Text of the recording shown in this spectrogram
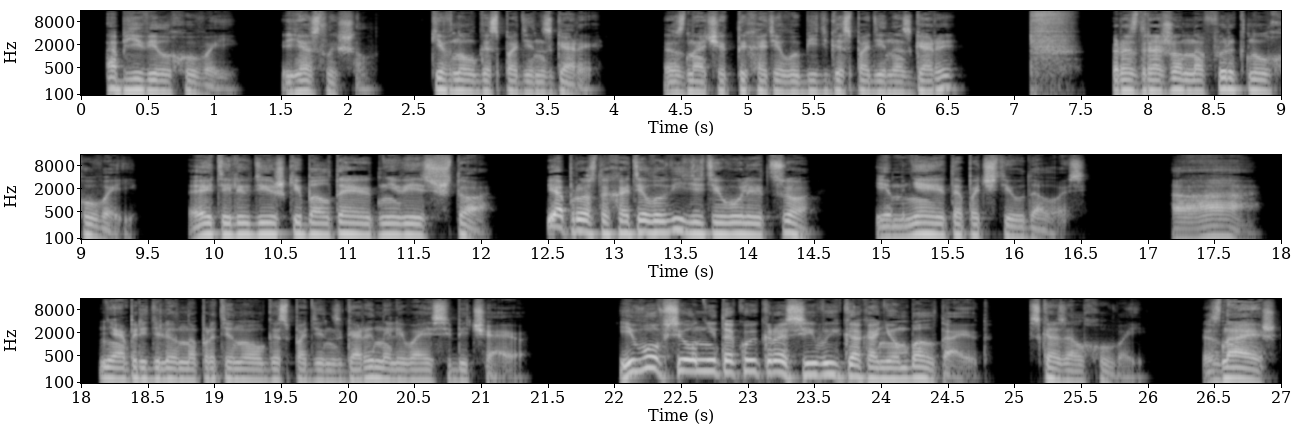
— объявил Хувей. «Я слышал кивнул господин с горы. «Значит, ты хотел убить господина с горы?» «Пф!» – раздраженно фыркнул Хувей. «Эти людишки болтают не весь что. Я просто хотел увидеть его лицо, и мне это почти удалось. а, неопределенно протянул господин с горы, наливая себе чаю. «И вовсе он не такой красивый, как о нем болтают», — сказал Хувей. «Знаешь,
